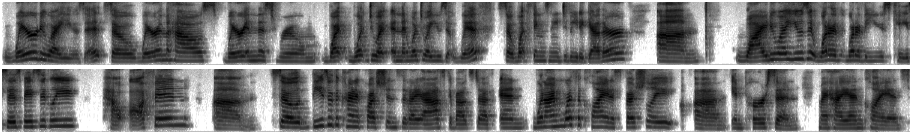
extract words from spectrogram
Where do I use it? So, where in the house, where in this room, what what do I and then what do I use it with? So, what things need to be together? Um why do I use it? What are what are the use cases basically? How often? Um so these are the kind of questions that I ask about stuff. And when I'm with a client, especially um, in person, my high end clients,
